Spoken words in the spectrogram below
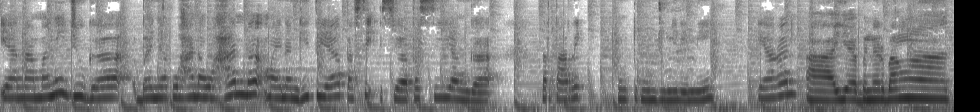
Ya namanya juga banyak wahana-wahana mainan gitu ya. Pasti siapa sih yang gak tertarik untuk ngunjungin ini? Ya kan? Ah iya bener banget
